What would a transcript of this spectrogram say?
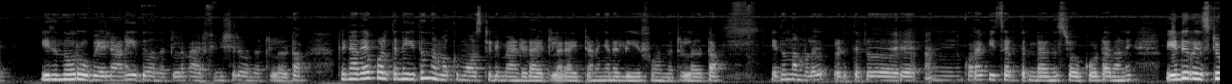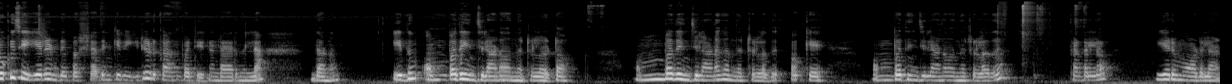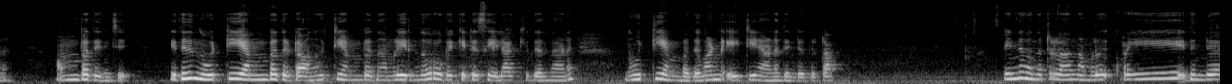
ഇരുന്നൂറ് രൂപയിലാണ് ഇത് വന്നിട്ടുള്ള മാറ്റ് ഫിനിഷിൽ വന്നിട്ടുള്ളത് കേട്ടോ. പിന്നെ അതേപോലെ തന്നെ ഇതും നമുക്ക് മോസ്റ്റ് ഡിമാൻഡഡ് ആയിട്ടുള്ള ആണ്. ഇങ്ങനെ ലീഫ് വന്നിട്ടുള്ളത് കേട്ടോ. ഇതും നമ്മൾ എടുത്തിട്ട് ഒരു കുറേ പീസ് എടുത്തിട്ടുണ്ടായിരുന്നു സ്റ്റോക്ക് ഔട്ട്. അതാണ് വീണ്ടും റീസ്റ്റോക്ക് ചെയ്യലുണ്ട്. പക്ഷേ അതെനിക്ക് വീഡിയോ എടുക്കാനൊന്നും പറ്റിയിട്ടുണ്ടായിരുന്നില്ല. ഇതാണ്. ഇതും ഒമ്പത് ഇഞ്ചിലാണ് വന്നിട്ടുള്ളത് കേട്ടോ. ഒമ്പത് ഇഞ്ചിലാണ് വന്നിട്ടുള്ളത്. ഓക്കെ. ഒമ്പത് ഇഞ്ചിലാണ് വന്നിട്ടുള്ളത്. കണ്ടല്ലോ? ഈ ഒരു മോഡലാണ്. ഒമ്പത് ഇഞ്ച്. ഇതിന് നൂറ്റി എൺപത് കേട്ടോ നൂറ്റി എൺപത് നമ്മൾ ഇരുന്നൂറ് രൂപയ്ക്കിട്ട് സെയിലാക്കിയതെന്നാണ് നൂറ്റി എൺപത് വൺ എയ്റ്റീനാണ് ഇതിന്റെ കേട്ടോ പിന്നെ വന്നിട്ടുള്ളത് നമ്മൾ കുറേ ഇതിന്റെ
